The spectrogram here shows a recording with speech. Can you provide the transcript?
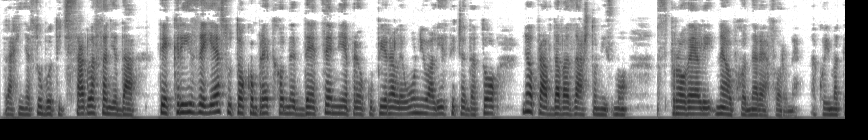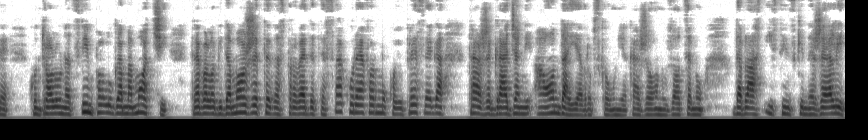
Strahinja Subotić saglasan je da te krize jesu tokom prethodne decenije preokupirale Uniju, ali ističe da to ne opravdava zašto nismo sproveli neophodne reforme. Ako imate kontrolu nad svim polugama moći, trebalo bi da možete da sprovedete svaku reformu koju pre svega traže građani, a onda i Evropska unija, kaže on uz ocenu da vlast istinski ne želi e,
